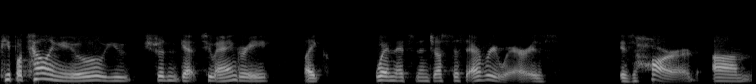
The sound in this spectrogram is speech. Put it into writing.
people telling you you shouldn't get too angry, like when it's an injustice everywhere, is is hard. Um,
